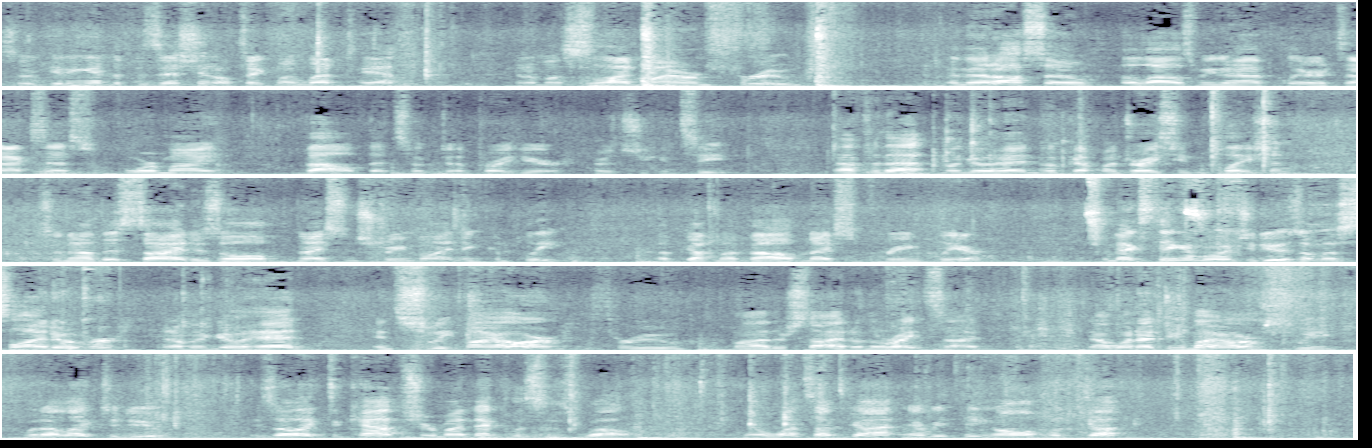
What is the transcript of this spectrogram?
So getting into position, I'll take my left hand and I'm to slide my arm through and that also allows me to have clearance access for my valve that's hooked up right here, as you can see. After that, I'm gonna go ahead and hook up my dry suit inflation. So now this side is all nice and streamlined and complete. I've got my valve nice and free and clear. The next thing I'm going to do is I'm gonna slide over and I'm gonna go ahead and sweep my arm through my other side, on the right side. Now when I do my arm sweep, what I like to do is I like to capture my necklace as well. Now once I've got everything all hooked up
